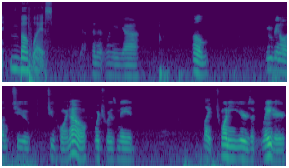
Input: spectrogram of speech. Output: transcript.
in both ways. Definitely, yeah. Um, moving on to 2.0, which was made like 20 years later.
